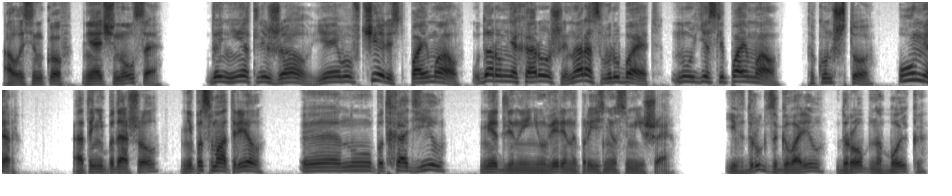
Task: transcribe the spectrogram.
«А Лысенков не очнулся?» «Да нет, лежал. Я его в челюсть поймал. Удар у меня хороший, на раз вырубает. Ну, если поймал. Так он что, умер?» «А ты не подошел? Не посмотрел?» «Э, ну, подходил», — медленно и неуверенно произнес Миша. И вдруг заговорил, дробно, бойко.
